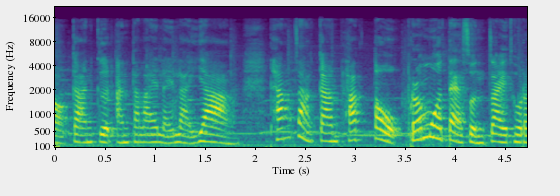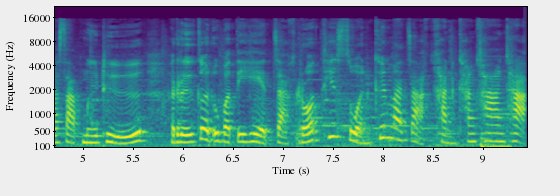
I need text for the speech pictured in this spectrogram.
ต่อการเกิดอันตรายหลาย ๆ อย่าง ทั้งจากการพลัดตก เพราะมัวแต่สนใจโทรศัพท์มือถือ หรือเกิดอุบัติเหตุจากรถที่สวนขึ้นมาจากคันข้าง ๆ ค่ะ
